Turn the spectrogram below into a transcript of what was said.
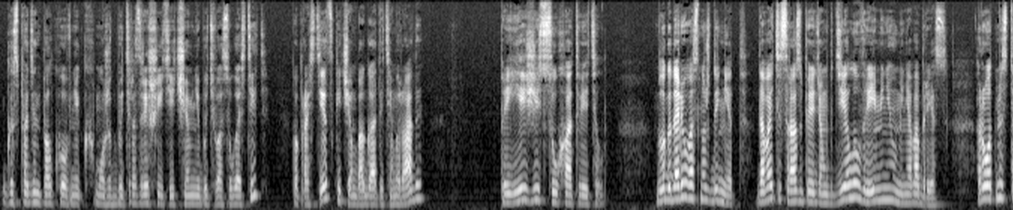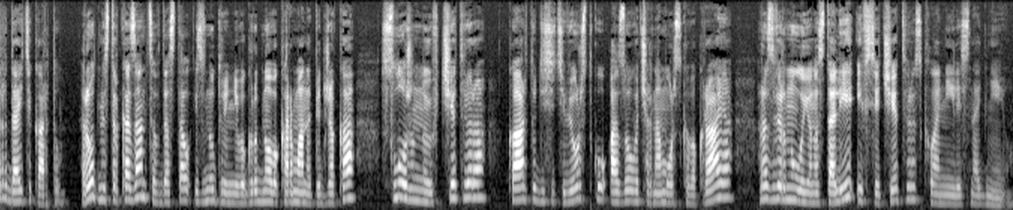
«Господин полковник, может быть, разрешите чем-нибудь вас угостить? По-простецки, чем богаты, тем и рады?» Приезжий сухо ответил. «Благодарю вас, нужды нет. Давайте сразу перейдем к делу, времени у меня в обрез. Ротмистр, дайте карту». Ротмистр Казанцев достал из внутреннего грудного кармана пиджака сложенную в четверо карту-десятиверстку Азово-Черноморского края, развернул ее на столе, и все четверо склонились над нею.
